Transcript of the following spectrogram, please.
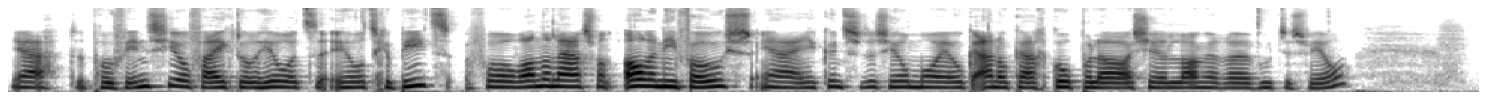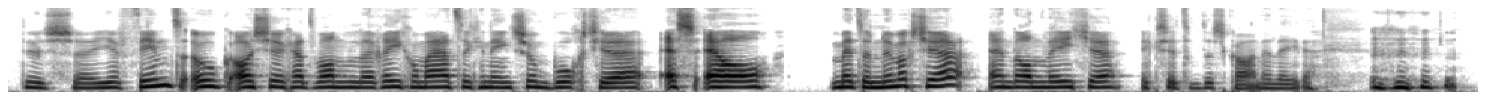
ja, de provincie of eigenlijk door heel het, heel het gebied voor wandelaars van alle niveaus. Ja, je kunt ze dus heel mooi ook aan elkaar koppelen als je langere routes wil. Dus uh, je vindt ook als je gaat wandelen regelmatig ineens zo'n bordje SL met een nummertje. En dan weet je, ik zit op de Scarneleden.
